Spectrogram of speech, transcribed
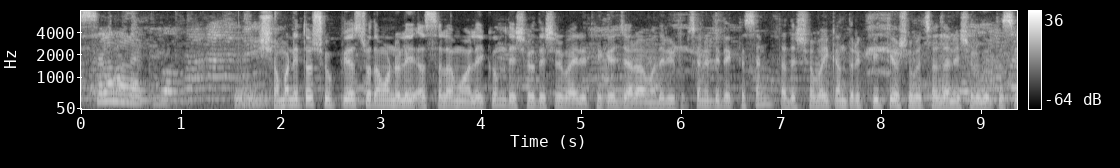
আসসালামু আলাইকুম। সম্মানিত সুপ্রিয় শ্রোতা মণ্ডলী আসসালামু আলাইকুম। দেশে ও দেশের বাইরে থেকে যারা আমাদের ইউটিউব চ্যানেলটি দেখতেছেন তাদের সবাইকে আন্তরিক প্রীতি ও শুভেচ্ছা জানিয়ে শুরু করতেছি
